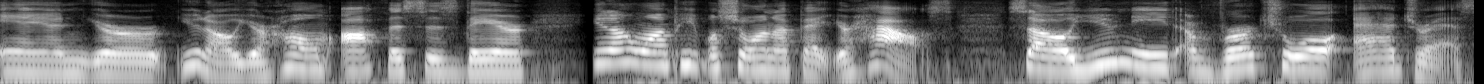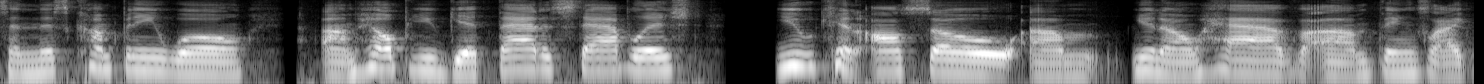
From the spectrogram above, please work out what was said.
and your, you know, your home office is there, you don't want people showing up at your house. So you need a virtual address, and this company will um, help you get that established. You can also, um, you know, have um, things like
